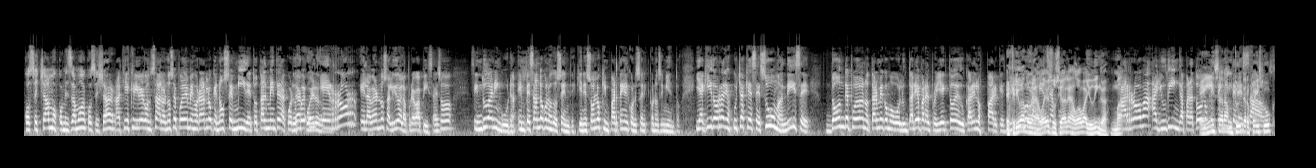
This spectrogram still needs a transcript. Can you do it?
cosechamos, comenzamos a cosechar. Aquí escribe Gonzalo, no se puede mejorar lo que no se mide, totalmente de acuerdo. De Fue un error el habernos salido de la prueba PISA. Eso sin duda ninguna, empezando con los docentes, quienes son los que imparten el conocimiento. Y aquí dos radioescuchas que se suman, dice, ¿dónde puedo anotarme como voluntaria para el proyecto de educar en los parques? Escríbanos en las redes sociales, arroba ayudinga. arroba ayudinga para todos en los que Instagram, Twitter, Facebook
